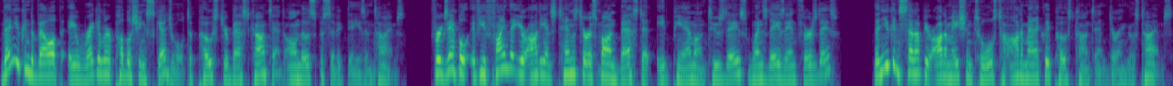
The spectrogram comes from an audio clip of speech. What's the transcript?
then you can develop a regular publishing schedule to post your best content on those specific days and times. For example, if you find that your audience tends to respond best at 8 p.m. on Tuesdays, Wednesdays, and Thursdays, then you can set up your automation tools to automatically post content during those times.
